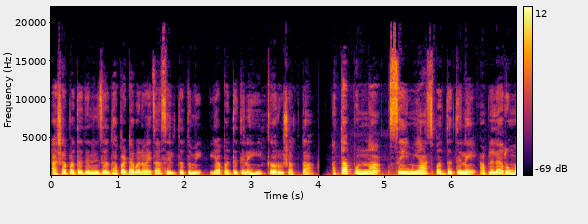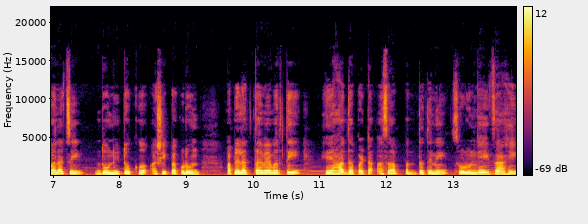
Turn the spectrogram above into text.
अशा पद्धतीने जर धपाटा बनवायचा असेल तर तुम्ही या पद्धतीनेही करू शकता. आता पुन्हा सेम याच पद्धतीने आपल्याला रुमालाचे दोन्ही टोकं अशी पकडून आपल्याला तव्यावरती हे हा धपाटा असा पद्धतीने सोडून घ्यायचा आहे.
